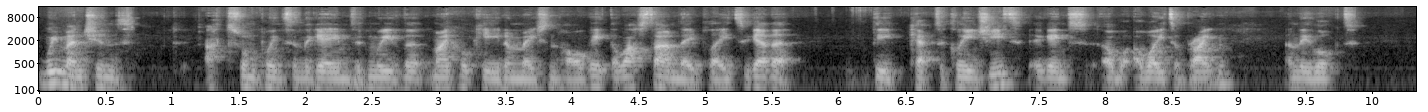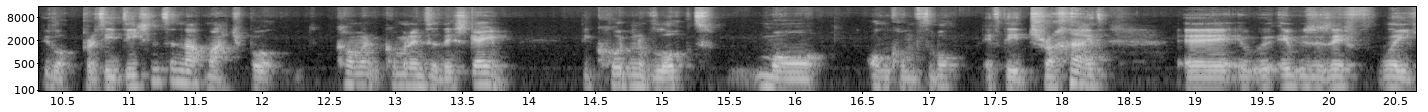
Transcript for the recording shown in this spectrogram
we mentioned at some point in the game, didn't we, that Michael Keane and Mason Holgate, the last time they played together, they kept a clean sheet against away to Brighton, and they looked, they looked pretty decent in that match. But coming coming into this game, they couldn't have looked more uncomfortable if they'd tried. Uh, it, it was as if like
